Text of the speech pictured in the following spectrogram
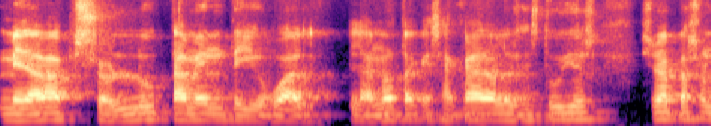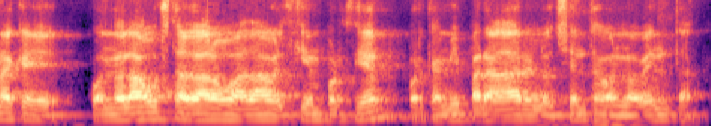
me daba absolutamente igual la nota que sacara los estudios. Soy una persona que cuando le ha gustado algo ha dado el 100%, porque a mí para dar el 80 o el 90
